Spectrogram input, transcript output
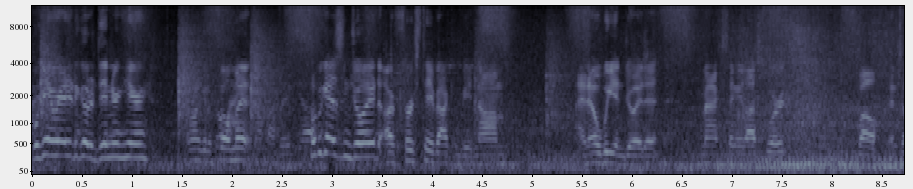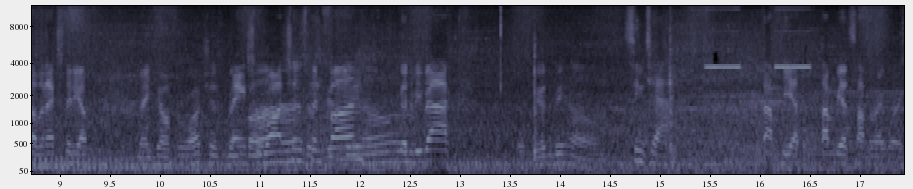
We're getting ready to go to dinner here. I'm not gonna film it. Hope you guys enjoyed our first day back in Vietnam. I know we enjoyed it. Max, any last words? Well, until the next video. Thank y'all for watching. It's been Thanks fun. for watching. It's been good fun. To be. Good to be back. It's good to be home. Xin chào. Tạm biệt. Tạm biệt not the right word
